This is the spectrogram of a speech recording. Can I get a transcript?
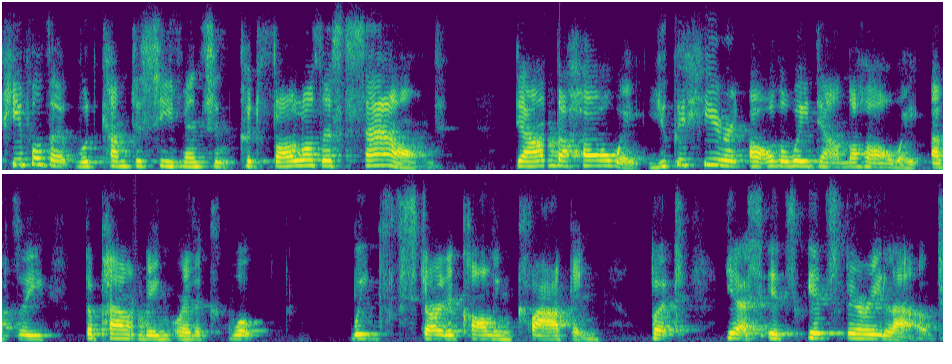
people that would come to see Vincent could follow the sound down the hallway. You could hear it all the way down the hallway of the the pounding or the what we started calling clapping. But yes, it's it's very loud.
